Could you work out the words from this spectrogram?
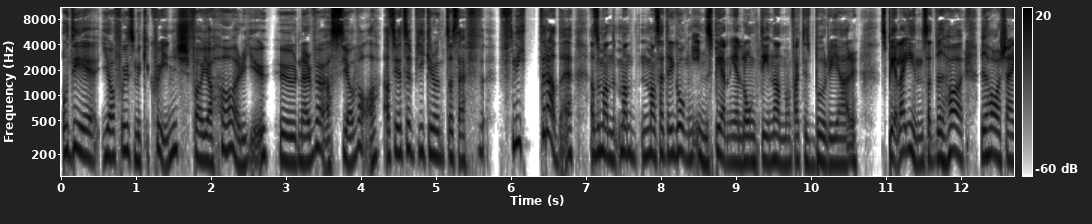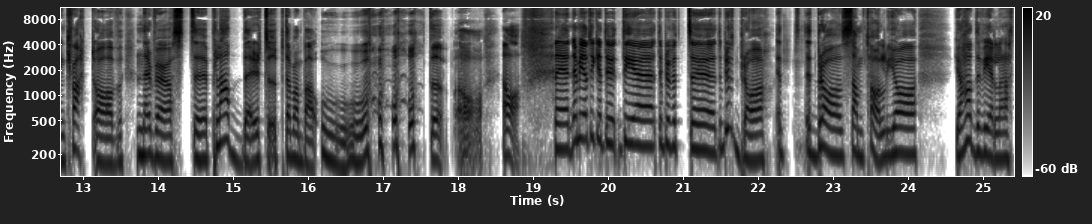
Och det, jag får ju så mycket cringe för jag hör ju hur nervös jag var. Alltså jag typ gick runt och så här fnittrade. Alltså man, man, man sätter igång inspelningen långt innan man faktiskt börjar spela in. Så att vi, hör, vi har så här en kvart av nervöst eh, pladder typ, där man bara oh, typ, ja, ja. Eh, nej, men Jag tycker att det, det, det, blev, ett, eh, det blev ett, bra, ett, ett bra samtal. Jag, jag hade velat,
